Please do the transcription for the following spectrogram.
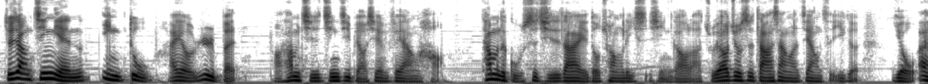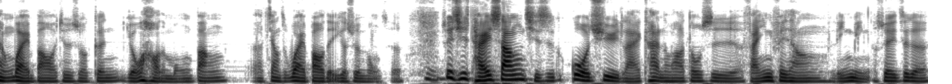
就像今年印度还有日本啊，他们其实经济表现非常好，他们的股市其实大家也都创历史新高了，主要就是搭上了这样子一个友岸外包，就是说跟友好的盟邦。呃，这样子外包的一个顺风车，所以其实台商其实过去来看的话，都是反应非常灵敏的，所以这个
